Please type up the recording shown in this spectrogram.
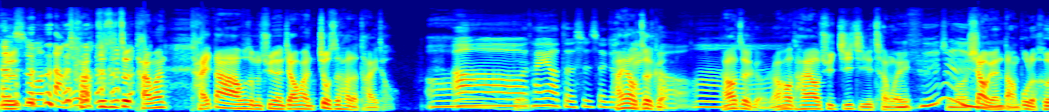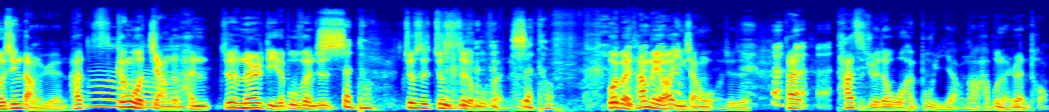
的什么党务？他就是这 台湾台大啊或什么去那交换，就是他的 title，哦他要的是这个他要这个嗯，他要这个，然后他要去积极成为什么校园党部的核心党员。他跟我讲的很就是 nerdy 的部分，就是渗透就是就是这个部分。渗透，不会不会，他没有要影响我，就是他他只觉得我很不一样，然后他不能认同，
